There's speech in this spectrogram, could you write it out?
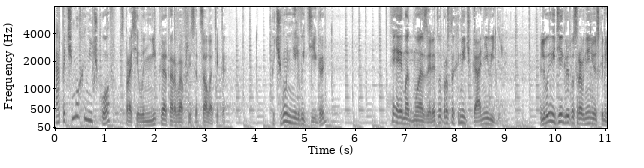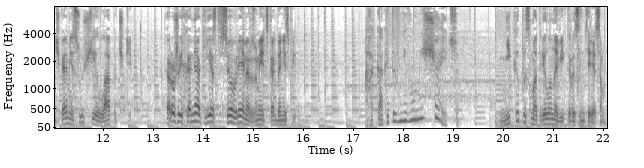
«А почему хомячков?» — спросила Ника, оторвавшись от салатика. «Почему не львы-тигры?» «Эй, мадмуазель, это вы просто хомячка не видели. Львы и тигры по сравнению с хомячками — сущие лапочки. Хороший хомяк ест все время, разумеется, когда не спит. «А как это в него умещается?» Ника посмотрела на Виктора с интересом.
